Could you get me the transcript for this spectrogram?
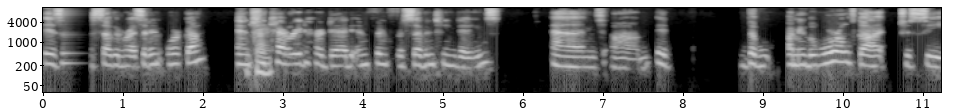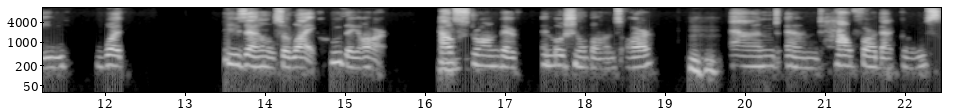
is a southern resident orca, and okay. she carried her dead infant for 17 days. And um, it, the, I mean, the world got to see what these animals are like, who they are, mm-hmm. how strong their emotional bonds are, mm-hmm. and and how far that goes.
